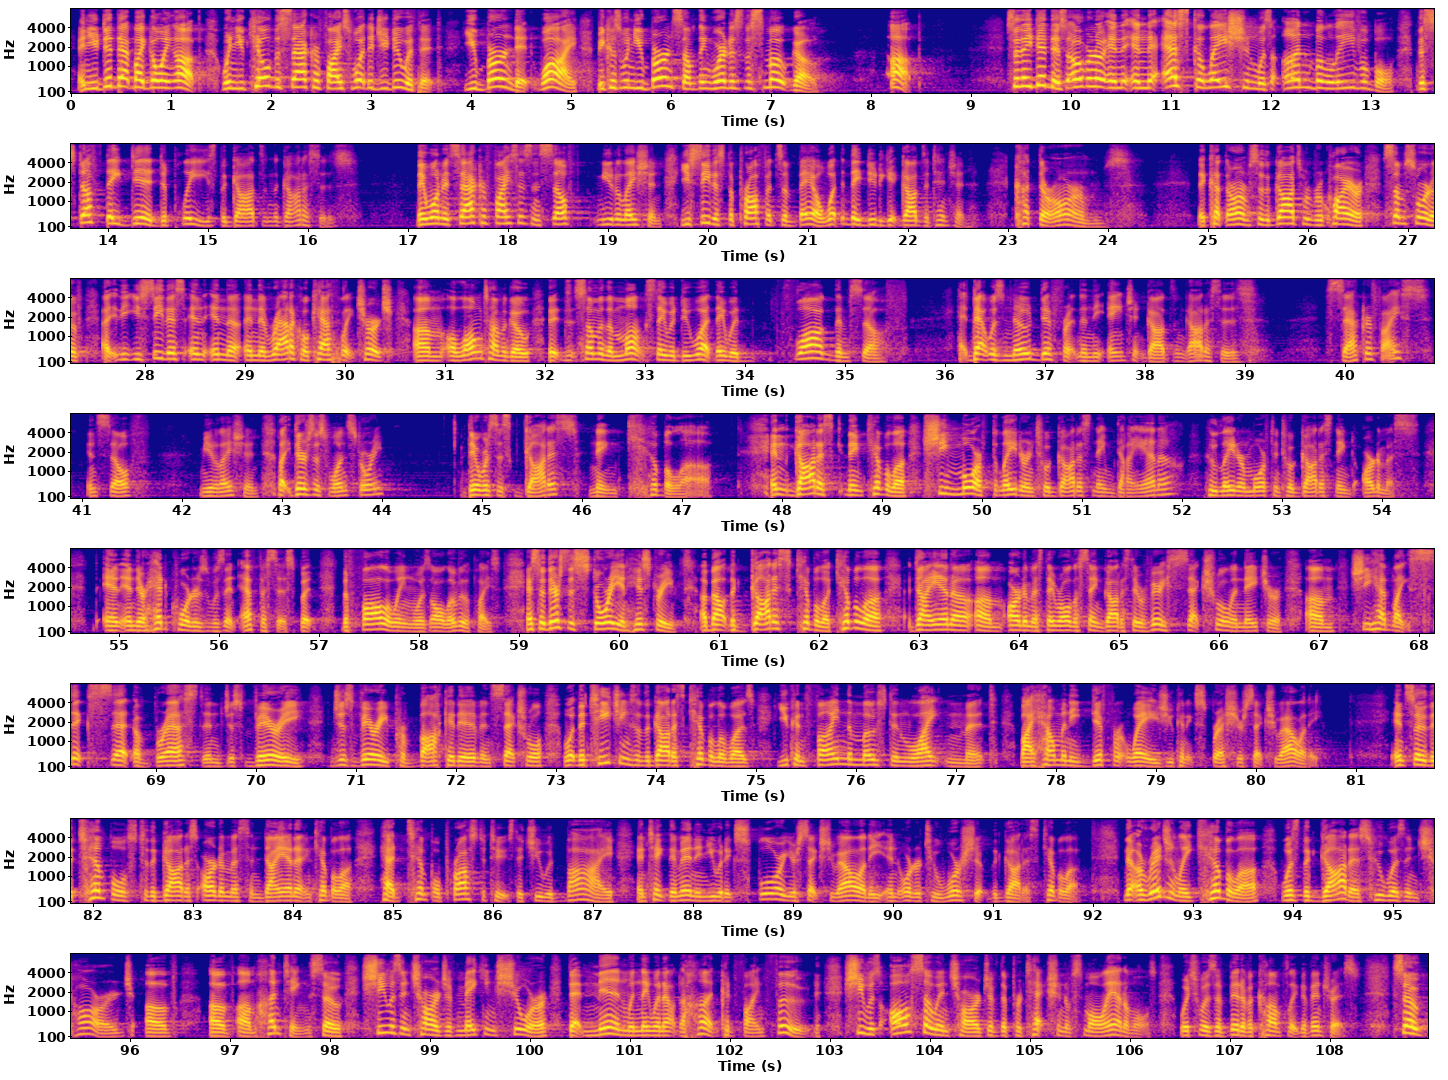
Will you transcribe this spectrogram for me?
And you did that by going up. When you killed the sacrifice, what did you do with it? You burned it. Why? Because when you burn something, where does the smoke go? Up. So they did this over and over, and, and the escalation was unbelievable. The stuff they did to please the gods and the goddesses. They wanted sacrifices and self mutilation. You see this, the prophets of Baal. What did they do to get God's attention? Cut their arms. They cut their arms. So the gods would require some sort of, uh, you see this in, in, the, in the radical Catholic Church um, a long time ago. That Some of the monks, they would do what? They would flog themselves. That was no different than the ancient gods and goddesses. Sacrifice and self mutilation. Like there's this one story. There was this goddess named Kibbalah. And goddess named Kibbalah, she morphed later into a goddess named Diana who later morphed into a goddess named Artemis. And, and their headquarters was in Ephesus, but the following was all over the place. And so there's this story in history about the goddess Kibbalah. Kibbalah, Diana, um, Artemis, they were all the same goddess. They were very sexual in nature. Um, she had like six set of breasts and just very, just very provocative and sexual. What the teachings of the goddess Kibbalah was, you can find the most enlightenment by how many different ways you can express your sexuality. And so the temples to the goddess Artemis and Diana and Kibbalah had temple prostitutes that you would buy and take them in, and you would explore your sexuality in order to worship the goddess Kibbalah. Now, originally, Kibbalah was the goddess who was in charge of of um, hunting. So she was in charge of making sure that men, when they went out to hunt, could find food. She was also in charge of the protection of small animals, which was a bit of a conflict of interest. So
